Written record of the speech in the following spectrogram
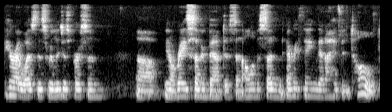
here I was, this religious person, uh, you know, raised Southern Baptist, and all of a sudden, everything that I had been told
